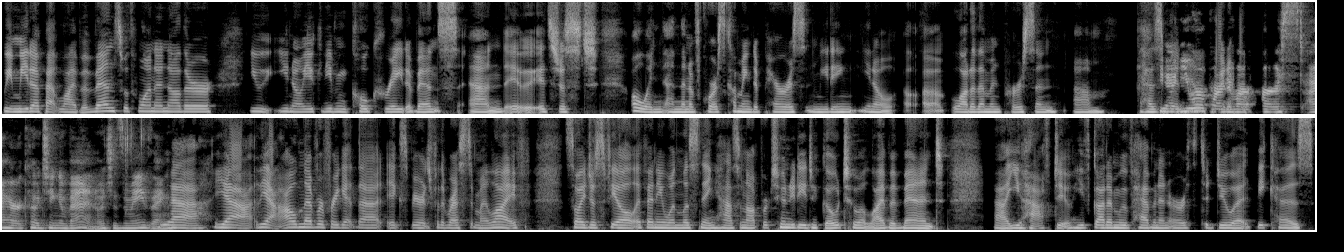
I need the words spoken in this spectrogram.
We meet up at live events with one another. You, you know, you can even co-create events and it, it's just, oh, and, and then of course coming to Paris and meeting, you know, a lot of them in person. Um, has yeah, you were part of our first iHeart coaching event, which is amazing. Yeah, yeah, yeah. I'll never forget that experience for the rest of my life. So I just feel if anyone listening has an opportunity to go to a live event, uh, you have to. You've got to move heaven and earth to do it because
